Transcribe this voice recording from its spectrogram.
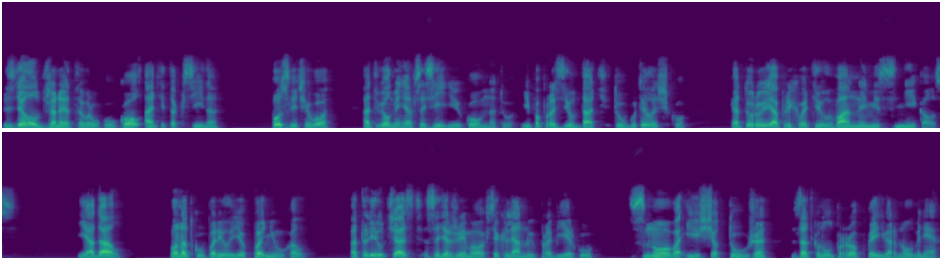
сделал Джанет в руку укол антитоксина, после чего отвел меня в соседнюю комнату и попросил дать ту бутылочку, которую я прихватил в ванной мисс Николс. Я дал. Он откупорил ее, понюхал, отлил часть содержимого в стеклянную пробирку, снова и еще туже заткнул пробкой и вернул мне.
